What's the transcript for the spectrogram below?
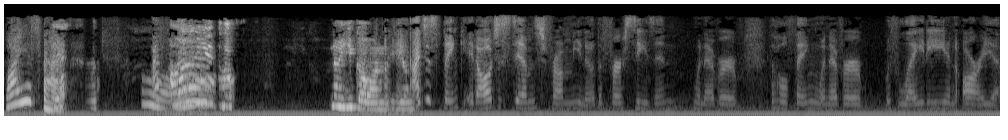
Why is that? I, no, you go on. Okay, Eon. I just think it all just stems from, you know, the first season, whenever the whole thing, whenever with Lady and Arya.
